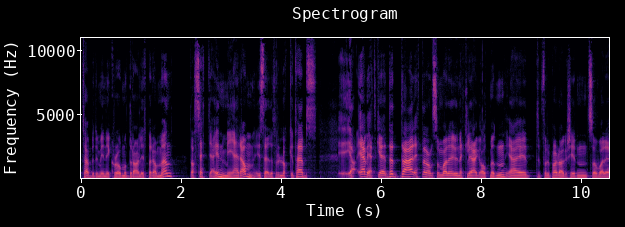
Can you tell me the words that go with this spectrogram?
tabbene mine i Chrome og drar litt på rammen. Da setter jeg inn mer ram i stedet for å lokke tabs. Ja, jeg vet ikke. Det, det er et eller annet som bare unektelig er galt med den. Jeg, for et par dager siden så bare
